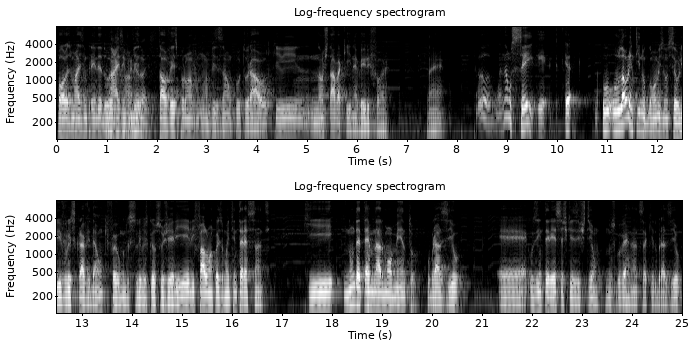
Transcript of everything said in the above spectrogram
Polos mais empreendedores. Mais empreendedores. Vi... Talvez por uma, uma, visão cultural que não estava aqui, né? Veio de fora. Né? Eu não sei. O, o Laurentino Gomes, no seu livro Escravidão, que foi um dos livros que eu sugeri, ele fala uma coisa muito interessante. Que num determinado momento, o Brasil é, os interesses que existiam nos governantes aqui do Brasil,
